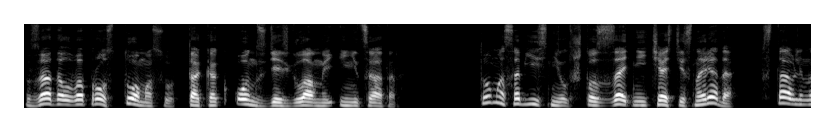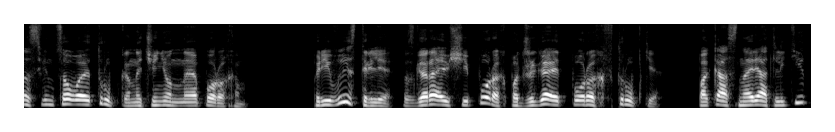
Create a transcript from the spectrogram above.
Задал вопрос Томасу, так как он здесь главный инициатор. Томас объяснил, что с задней части снаряда вставлена свинцовая трубка, начиненная порохом. При выстреле сгорающий порох поджигает порох в трубке. Пока снаряд летит,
